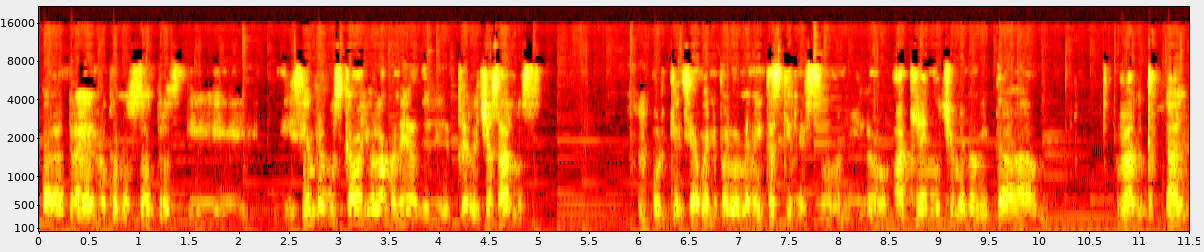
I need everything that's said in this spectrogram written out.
para traerlo con nosotros, y, y siempre buscaba yo la manera de rechazarlos porque decía, bueno, pero los menonitas, ¿quiénes son? Y aquí hay mucho menonita radical,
